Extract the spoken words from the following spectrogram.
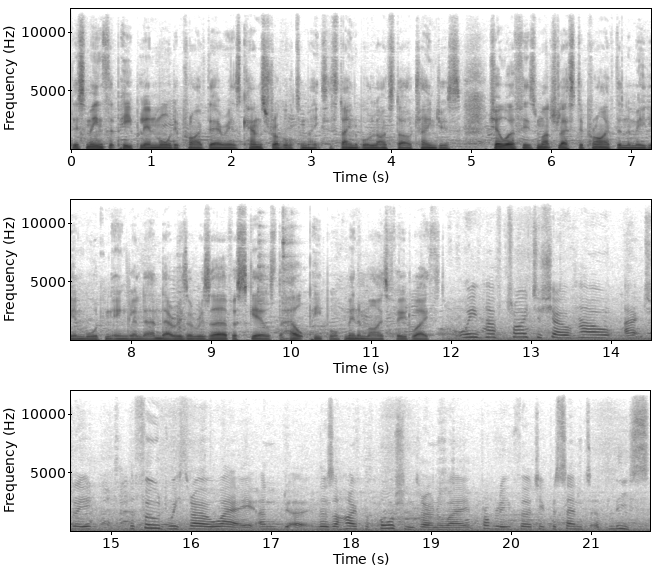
This means that people in more deprived areas can struggle to make sustainable lifestyle changes. Chilworth is much less deprived than the median ward in England and there is a reserve of skills to help people minimise food waste. We have tried to show how actually the food we throw away, and uh, there's a high proportion thrown away, probably 30% at least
